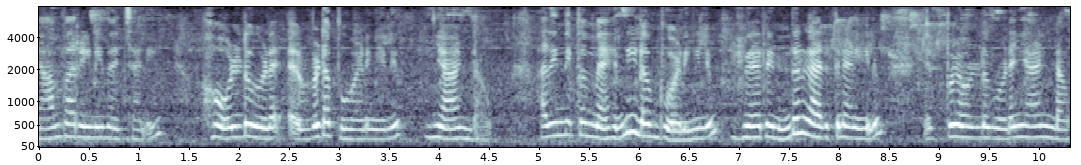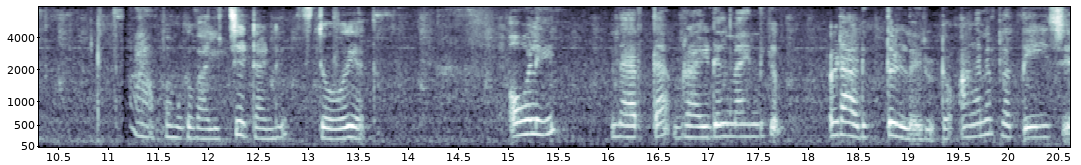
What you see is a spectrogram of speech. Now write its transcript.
ഞാൻ പറയണതെന്ന് വെച്ചാൽ ഓളുടെ കൂടെ എവിടെ പോവുകയാണെങ്കിലും ഞാൻ ഉണ്ടാവും. അതിനിപ്പം മെഹന്തി ഇടാൻ പോവുകയാണെങ്കിലും വേറെ എന്തൊരു കാര്യത്തിലാണെങ്കിലും എപ്പോഴും ഉള്ള കൂടെ ഞാൻ ഉണ്ടാവും. ആ അപ്പം നമുക്ക് വലിച്ചിട്ടാണ്ട് സ്റ്റോറി ആക്കാം. ഓളി നേരത്തെ ബ്രൈഡൽ മെഹന്തിക്ക് ഇവിടെ അടുത്തുള്ളവർ കേട്ടോ അങ്ങനെ പ്രത്യേകിച്ച്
